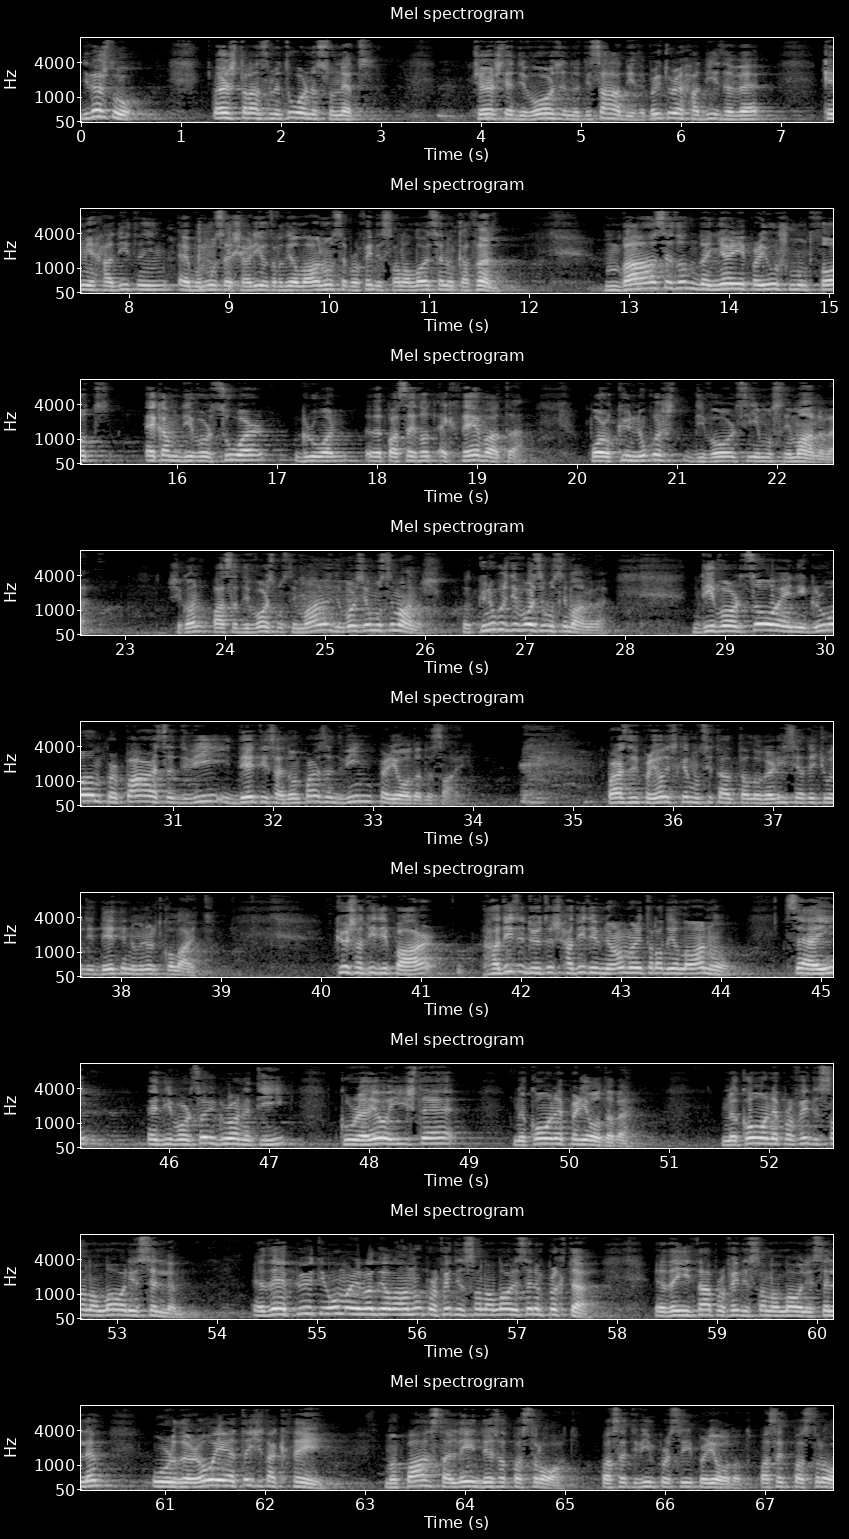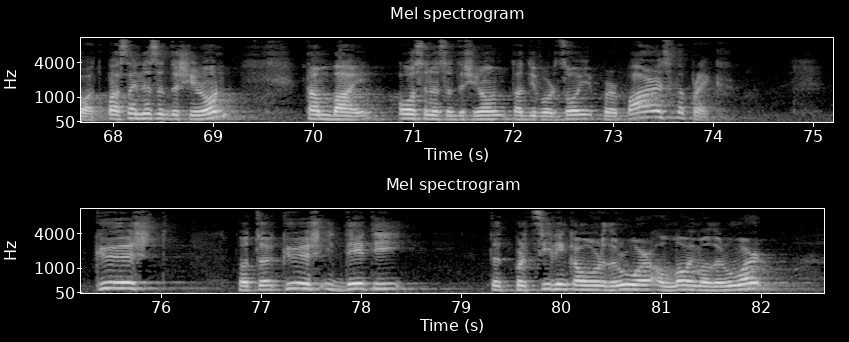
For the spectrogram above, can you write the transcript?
Gjithashtu është transmetuar në Sunet çështja e divorcit në disa hadithe. Prej këtyre haditheve kemi hadithin e Abu Musa al-Ashariut radhiyallahu anhu se profeti sallallahu alaihi wasallam ka thënë: "Mbase thot ndonjëri prej jush mund të thot e kam divorcuar gruan dhe pastaj thot e ktheva atë. Por ky nuk është divorci i muslimanëve. Shikon, paska divorc muslimanësh, divorc jo muslimanësh. Po ky nuk është divorci i muslimanëve. Divorcojeni gruan përpara se të vijë ideti i saj, domethënë para se të vijnë periodat e saj. Para se t'i vijnë periodat që të ketë mundësi ta ta llogarisë atë quhet ideti në mënyrë të kollajt. Ky është hadithi i parë. Hadithi i dytë është hadithi i Ibn Umarit radhiyallahu anhu, se ai e divorcoi gruan e tij kur ajo ishte në kohën e periodave. Në kohën e Profetit sallallahu alaihi wasallam. Edhe e pyeti Umari radhiyallahu anhu Profetin sallallahu alaihi wasallam për këtë. Edhe i tha Profeti sallallahu alaihi wasallam, urdhëroje atë që ta kthej. Më pas ta lejë derisa të pastrohet, pastaj t'i vinë përsëri periodat, pastaj të pastrohet, pastaj nëse dëshiron ta mbajë ose nëse dëshiron ta divorcojë përpara se ta prek. Ky është, thotë, ky është ideti për të cilin ka urdhëruar Allahu i Madhëruar,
